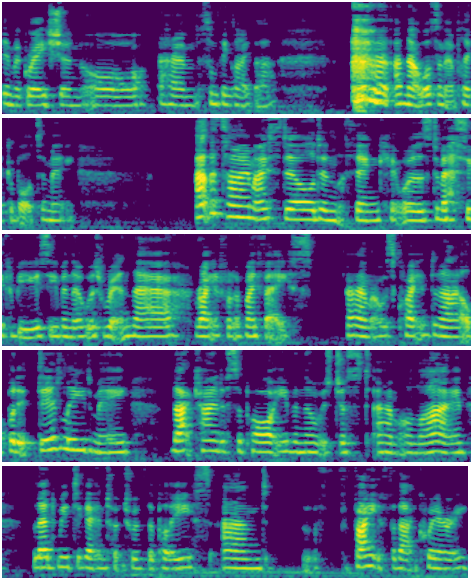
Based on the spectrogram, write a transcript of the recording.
immigration or um, something like that and that wasn't applicable to me. At the time, I still didn't think it was domestic abuse, even though it was written there right in front of my face. Um, I was quite in denial, but it did lead me, that kind of support, even though it was just um, online, led me to get in touch with the police and fight for that query.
